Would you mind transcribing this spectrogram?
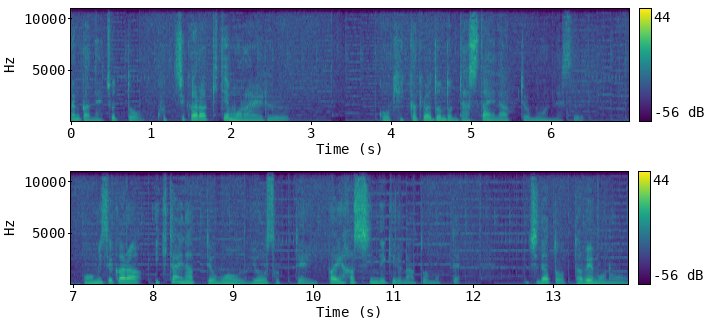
なんかねちょっとこっちから来てもらえるこうきっかけはどんどん出したいなって思うんです。お店から行きたいなって思う要素っていっぱい発信できるなと思って。うちだと食べ物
